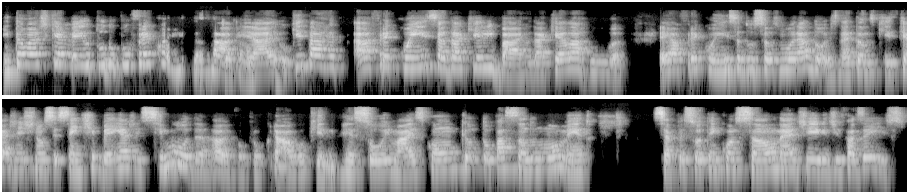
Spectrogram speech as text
Então, acho que é meio tudo por frequência, sabe? A, o que está a frequência daquele bairro, daquela rua, é a frequência dos seus moradores, né? Tanto que, que a gente não se sente bem, a gente se muda. Ah, eu vou procurar algo que ressoe mais com o que eu estou passando no momento, se a pessoa tem condição, né, de, de fazer isso.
